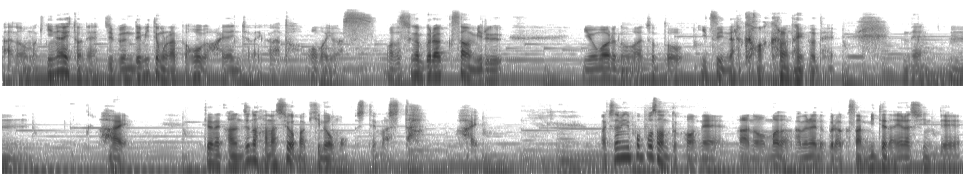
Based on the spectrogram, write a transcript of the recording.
あの、まあ、気になる人はね、自分で見てもらった方が早いんじゃないかなと思います。私がブラックサンを見る、見終わるのはちょっといつになるかわからないので ね。うん。はい。ってな感じの話を、まあ、昨日もしてました。はい。まあ、ちなみにポポさんとかはね、あの、まだカメライダーブラックサン見てないらしいんで、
